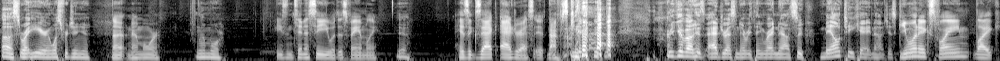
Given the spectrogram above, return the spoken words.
us right here in West Virginia. no no more. No more. He's in Tennessee with his family. Yeah. His exact address is. No, I'm just kidding. we give out his address and everything right now. So mail TK. No, just Do you want to explain like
